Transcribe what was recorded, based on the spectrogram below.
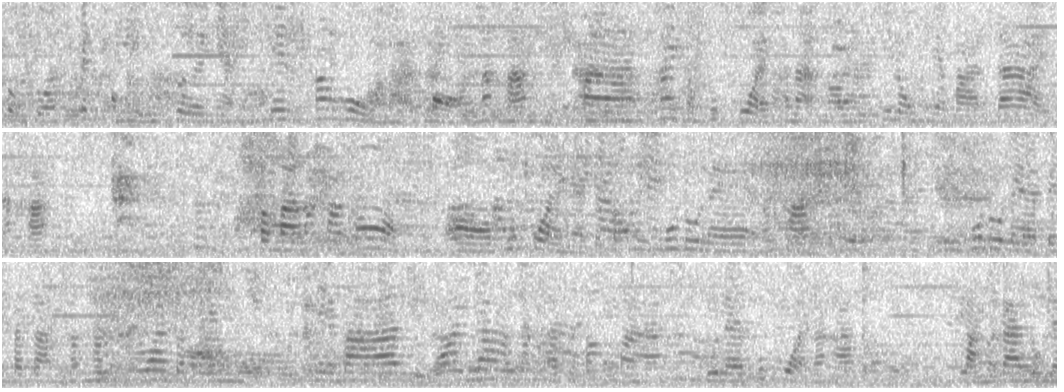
ส่วนตัวที่เป็นของคุ้นเคยเนี่ยอย่างเช่นผ้าห่มหมอนนะคะมาให้กับผู้ป่วยขณะนอนอยู่ที่โรงพยาบาลได้นะคะต่อมานะคะก็ผู้ป่วยเนี่ยจะต้องมีผู้ดูแลนะคะมีผู้ดูแลเป็นประจำนะคะไม่ว่าจะเป็นพยาบาลหรือว่าญาตินะคะจะต้องมาดูแลผู้ป่วยนะคะ หลังการดูแล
